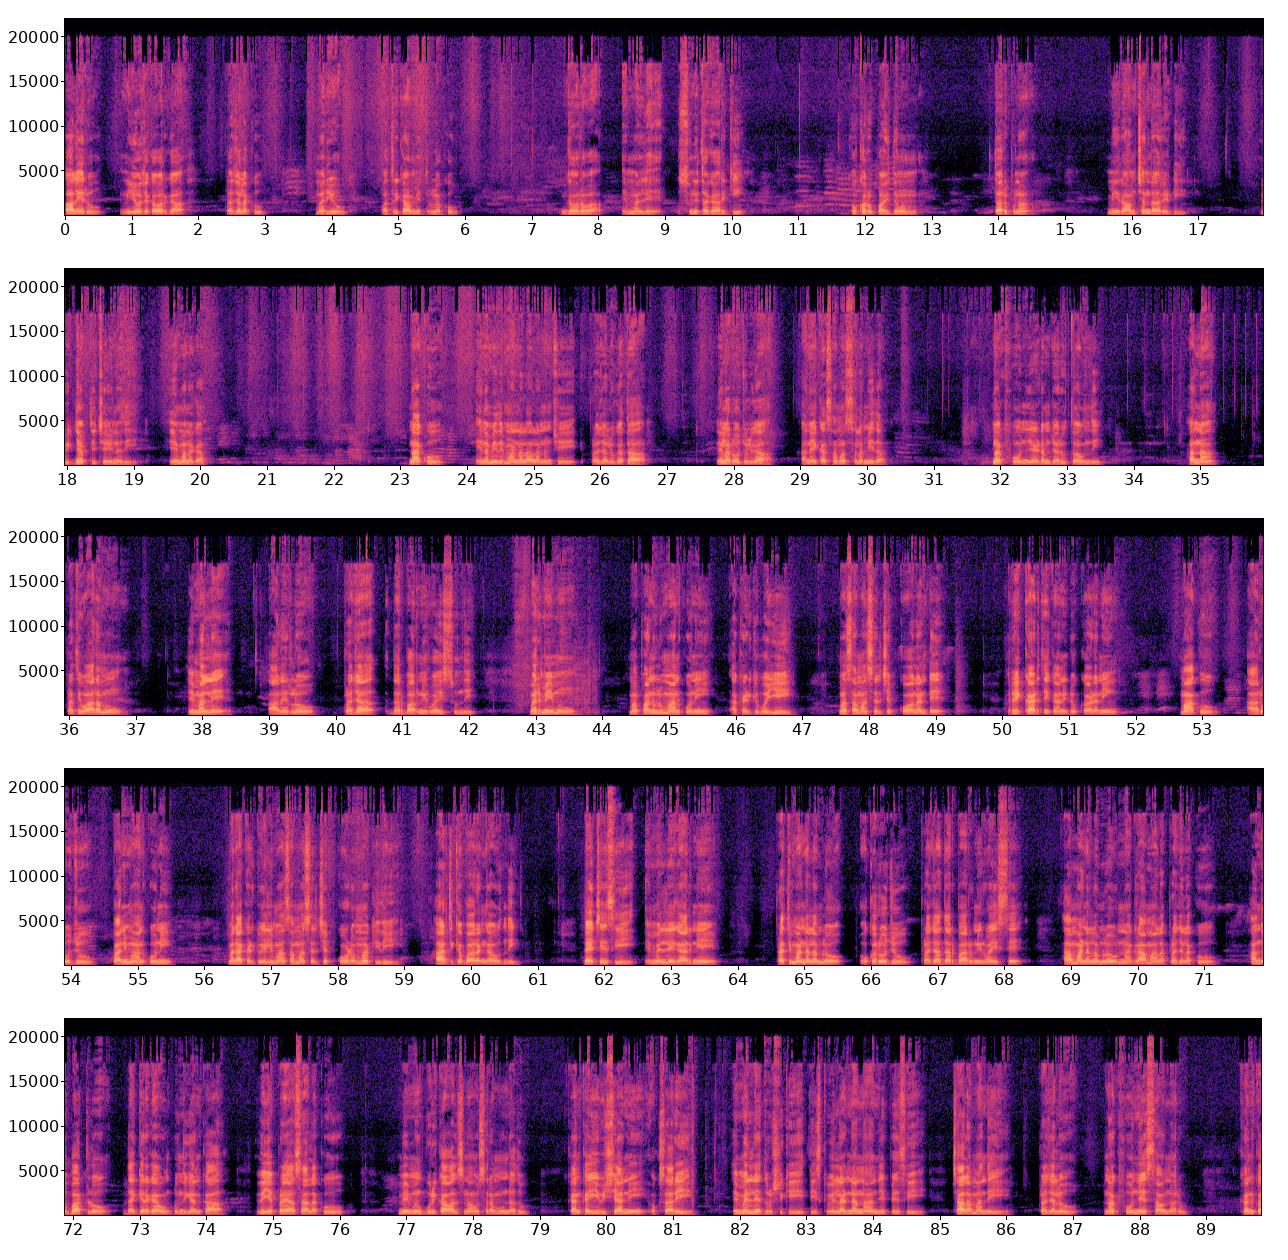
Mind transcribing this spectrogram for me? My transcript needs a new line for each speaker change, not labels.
ఆలేరు నియోజకవర్గ ప్రజలకు మరియు పత్రికా మిత్రులకు గౌరవ ఎమ్మెల్యే సునీత గారికి ఒక రూపాయి ఉద్యమం తరపున మీ రామచంద్రారెడ్డి విజ్ఞప్తి చేయనది ఏమనగా? నాకు ఎనిమిది మండలాల నుంచి ప్రజలు గత నెల రోజులుగా అనేక సమస్యల మీద నాకు ఫోన్ చేయడం జరుగుతూ ఉంది. అన్న ప్రతి వారము ఎమ్మెల్యే ఆలేరులో ప్రజా దర్బారు నిర్వహిస్తుంది. మరి మేము మా పనులు మానుకొని అక్కడికి పోయి మా సమస్యలు చెప్పుకోవాలంటే రెక్కాడితే కానీ డొక్కాడని మాకు ఆ రోజు పని మానుకొని మరి అక్కడికి వెళ్ళి మా సమస్యలు చెప్పుకోవడం మాకు ఇది ఆర్థిక భారంగా ఉంది. దయచేసి ఎమ్మెల్యే గారిని ప్రతి మండలంలో ఒకరోజు ప్రజా దర్బారు నిర్వహిస్తే ఆ మండలంలో ఉన్న గ్రామాల ప్రజలకు అందుబాటులో దగ్గరగా ఉంటుంది కనుక వ్యయ ప్రయాసాలకు మేము గురి కావాల్సిన అవసరం ఉండదు. కనుక ఈ విషయాన్ని ఒకసారి ఎమ్మెల్యే దృష్టికి తీసుకువెళ్ళండి అన్న అని చెప్పేసి చాలామంది ప్రజలు నాకు ఫోన్ చేస్తూ ఉన్నారు. కనుక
